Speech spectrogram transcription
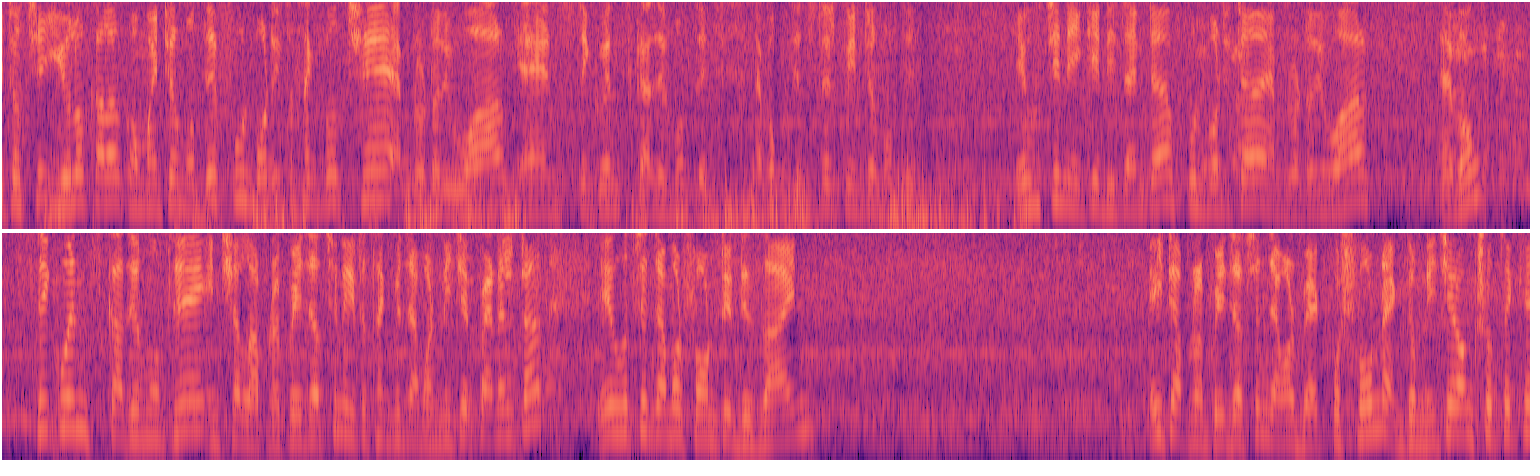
এটা হচ্ছে ইয়েলো কালার কম্বাইন্ডের মধ্যে ফুল বডিটা থাকবে হচ্ছে এমব্রয়ডারি ওয়ার্ক অ্যান্ড সিকোয়েন্স কাজের মধ্যে এবং ডিজিটাল প্রিন্টের মধ্যে। এ হচ্ছে নেকে ডিজাইনটা ফুল বডিটা এমব্রয়ডারি ওয়ার্ক এবং সিকোয়েন্স কাজের মধ্যে ইনশাল্লাহ আপনারা পেয়ে যাচ্ছেন। এটা থাকবে জামার নিচের প্যানেলটা, এ হচ্ছে জামার ফ্রন্টের ডিজাইন এইটা আপনারা পেয়ে যাচ্ছেন যে আমার ব্যাক পোষণ একদম নিচের অংশ থেকে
